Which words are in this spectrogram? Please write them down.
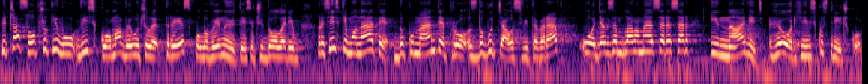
Під час обшуків у військома вилучили 3,5 тисячі доларів. Російські монети, документи про здобуття освіти в РФ, одяг з емблемами СРСР і навіть Георгіївську стрічку.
